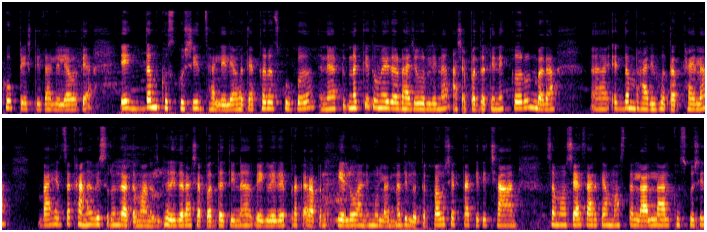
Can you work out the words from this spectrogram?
खूप टेस्टी झालेल्या होत्या. एकदम खुसखुशीत झालेल्या होत्या. खरंच खूप नक्की तुम्ही जर भाजी उरली ना अशा पद्धतीने करून बघा. एकदम भारी होतात खायला. बाहेरचं खाणं विसरून जातं माणूस. घरी जर अशा पद्धतीनं वेगवेगळे प्रकार आपण केलो आणि मुलांना दिलो तर पाहू शकता किती छान समोस्यासारख्या मस्त लाल लाल खुसखुशीत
